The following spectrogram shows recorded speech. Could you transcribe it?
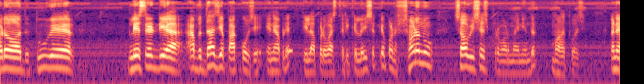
અડદ, તુવેર ગ્લેસરેડિયા આ બધા જે પાકો છે એને આપણે લીલા પ્રવાસ તરીકે લઈ શકીએ. પણ શણનું સવિશેષ પ્રમાણમાં એની અંદર મહત્વ છે. અને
